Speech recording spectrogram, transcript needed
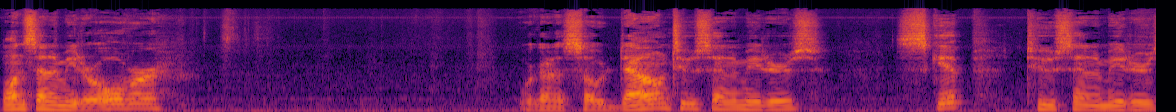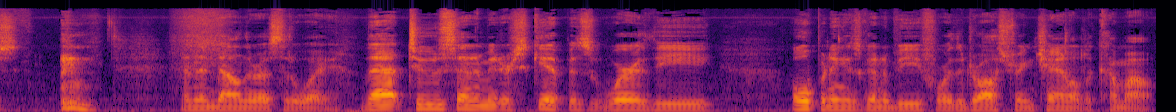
one centimeter over, we're going to sew down two centimeters, skip two centimeters, and then down the rest of the way. That two centimeter skip is where the opening is going to be for the drawstring channel to come out.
